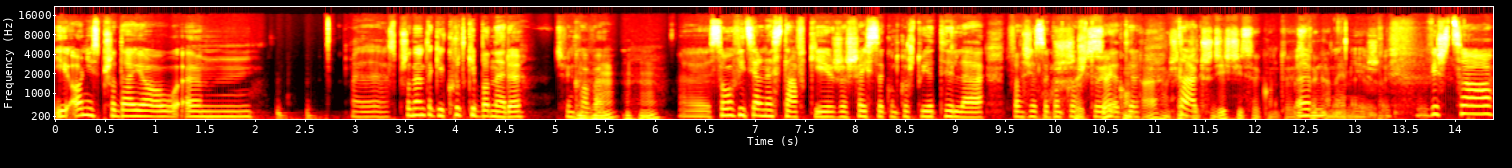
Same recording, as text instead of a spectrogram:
I oni sprzedają e, sprzedają takie krótkie banery dźwiękowe. Mhm, E, Są oficjalne stawki, że 6 sekund kosztuje tyle, 12 sekund 6 kosztuje sekund, tyle. tak? Myślałem, tak. że 30 sekund to jest Em, taka najmniejsza. Wiesz co,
